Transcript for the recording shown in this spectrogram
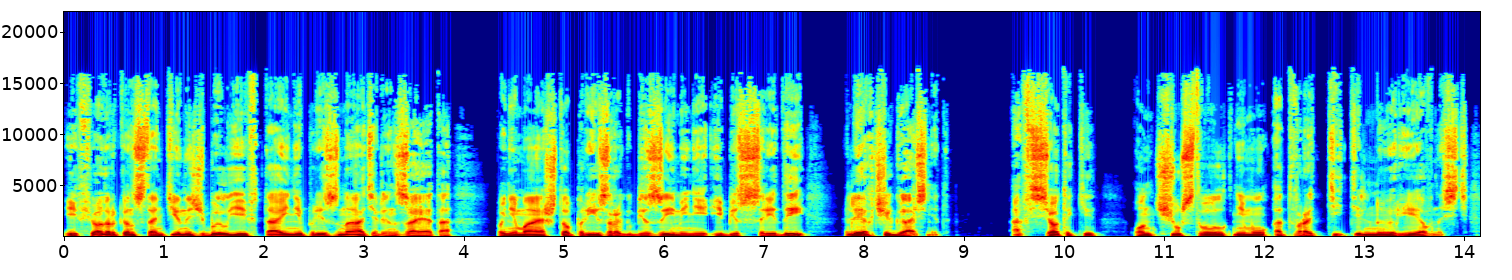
и Федор Константинович был ей втайне признателен за это, понимая, что призрак без имени и без среды легче гаснет. А все-таки он чувствовал к нему отвратительную ревность —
